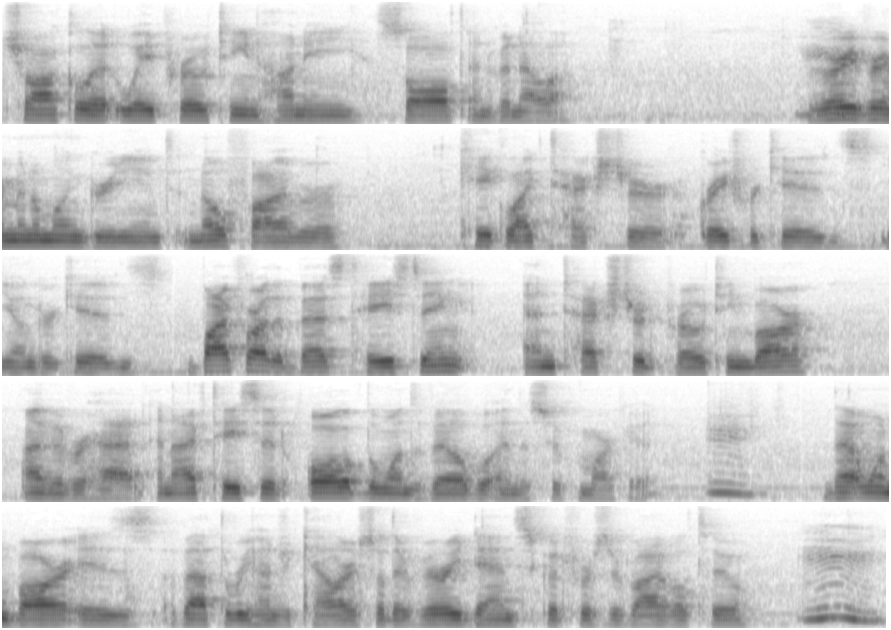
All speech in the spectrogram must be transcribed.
chocolate, whey protein, honey, salt, and vanilla. Very, very minimal ingredient, no fiber, cake-like texture, great for kids, younger kids. By far the best tasting and textured protein bar I've ever had, and I've tasted all of the ones available in the supermarket. Mm. That one bar is about 300 calories, so they're very dense, good for survival too. Mmm.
